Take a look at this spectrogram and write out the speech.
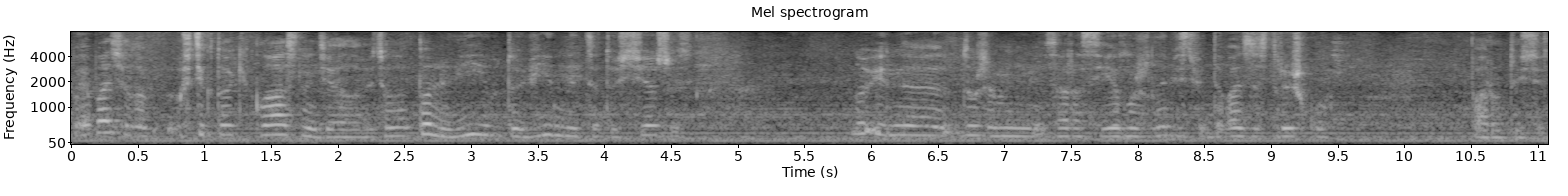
Бо я бачила, в Тіктокі класно але то Львів, то Вінниця, то ще щось. Ну і не дуже мені зараз є можливість віддавати за стрижку пару тисяч.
